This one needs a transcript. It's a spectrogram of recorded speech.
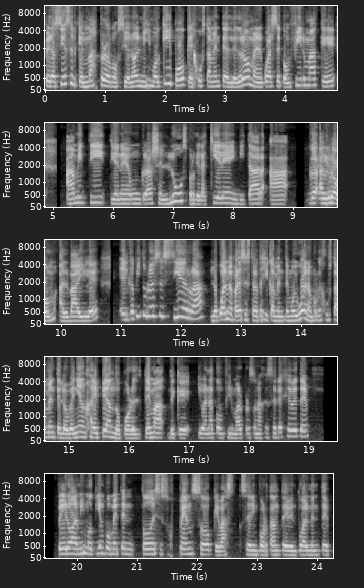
pero sí es el que más promocionó el mismo equipo, que es justamente el de Grom, en el cual se confirma que Amity tiene un crush en Luz porque la quiere invitar a, al Grom, al baile. El capítulo ese cierra, lo cual me parece estratégicamente muy bueno, porque justamente lo venían hypeando por el tema de que iban a confirmar personajes LGBT, pero al mismo tiempo meten todo ese suspenso que va a ser importante eventualmente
